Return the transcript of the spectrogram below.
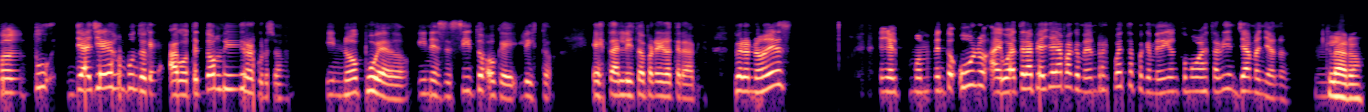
Cuando tú ya llegas a un punto que agoté todos mis recursos y no puedo y necesito, ok, listo, estás listo para ir a terapia. Pero no es en el momento uno, ahí voy a terapia ya para que me den respuestas, para que me digan cómo voy a estar bien ya mañana. Mm. Claro.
